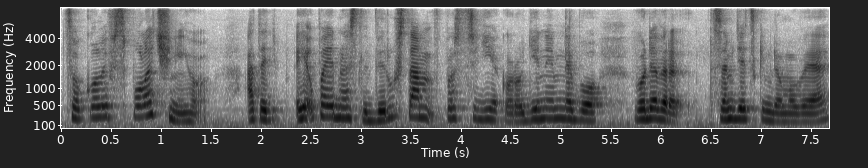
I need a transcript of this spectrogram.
cokoliv společného. A teď je úplně jedno, jestli vyrůstám v prostředí jako rodinným nebo whatever, jsem v dětském domově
